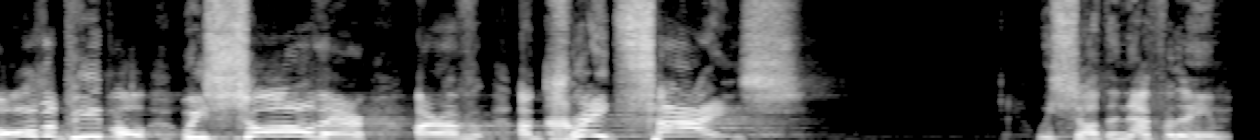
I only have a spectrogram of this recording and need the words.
All the people we saw there are of a great size. We saw the Nephilim,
